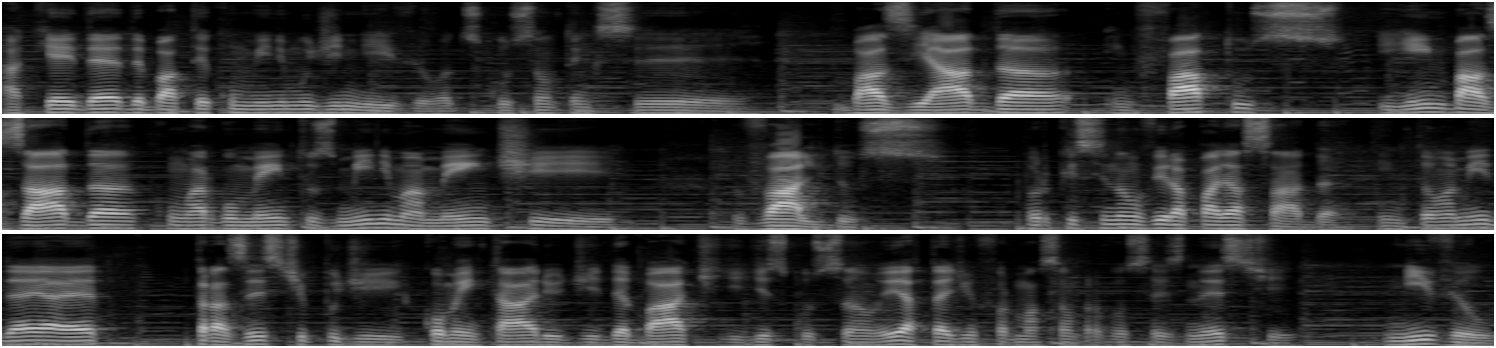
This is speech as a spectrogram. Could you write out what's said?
aqui a ideia é debater com o mínimo de nível. A discussão tem que ser baseada em fatos e embasada com argumentos minimamente válidos porque senão vira palhaçada. Então a minha ideia é trazer esse tipo de comentário, de debate, de discussão e até de informação para vocês neste nível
